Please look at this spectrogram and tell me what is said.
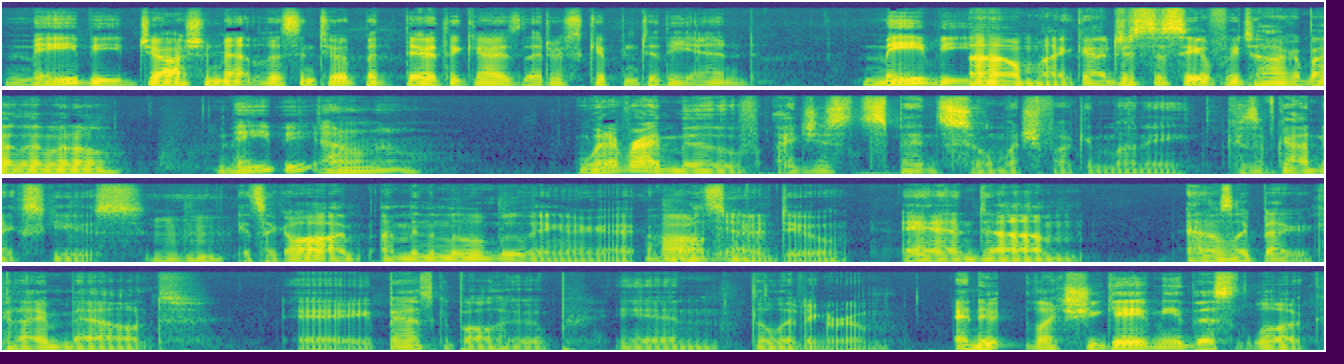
maybe Josh and Matt listen to it, but they're the guys that are skipping to the end. Maybe, Oh my god, just to see if we talk about them at all. maybe I don't know. Whenever I move, I just spend so much fucking money because I've got an excuse. Mm-hmm. It's like, oh, I'm I'm in the middle of moving. I, I, what Oh, else am I yeah. gonna do? And um, and I was like, Becca, can I mount a basketball hoop in the living room? And it like she gave me this look,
